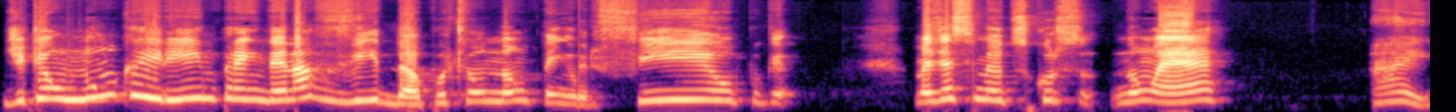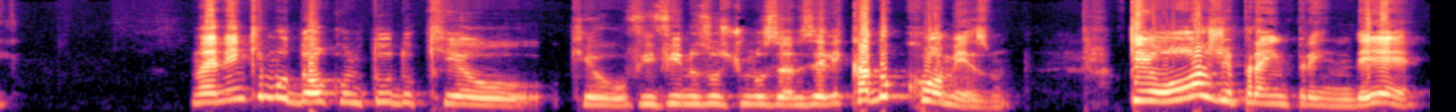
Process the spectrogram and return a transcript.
de que eu nunca iria empreender na vida, porque eu não tenho perfil, porque. Mas esse meu discurso não é. Ai. Não é nem que mudou com tudo que eu, que eu vivi nos últimos anos, ele caducou mesmo. Porque hoje, para empreender,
